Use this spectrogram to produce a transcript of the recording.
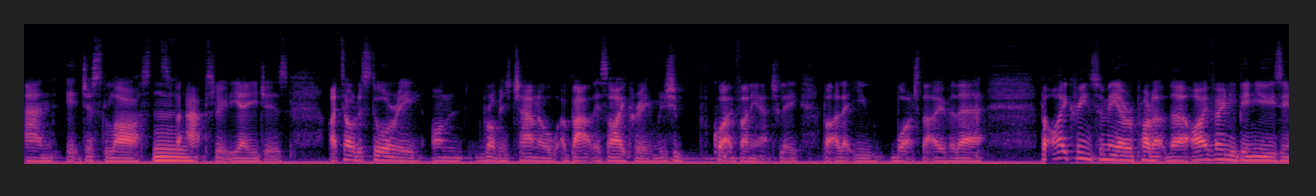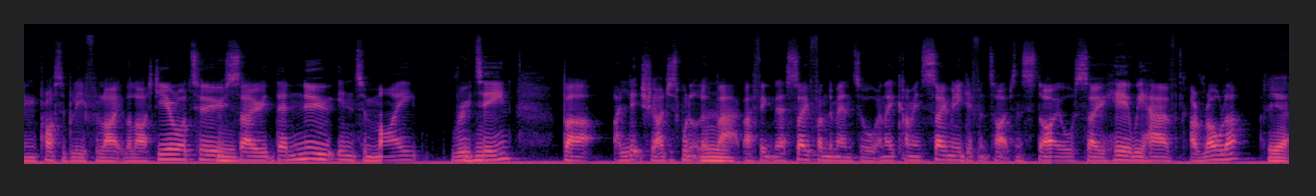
and it just lasts mm. for absolutely ages. I told a story on Robin's channel about this eye cream, which is quite funny actually, but I'll let you watch that over there. But eye creams for me are a product that I've only been using possibly for like the last year or two, mm. so they're new into my mm-hmm. routine. But I literally, I just wouldn't look mm. back. I think they're so fundamental, and they come in so many different types and styles. So here we have a roller, yeah,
